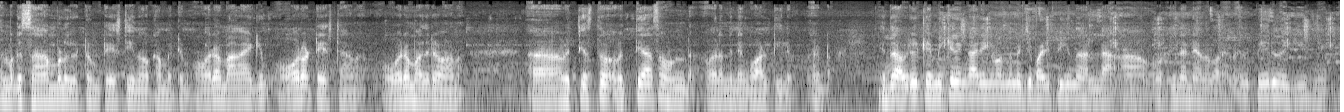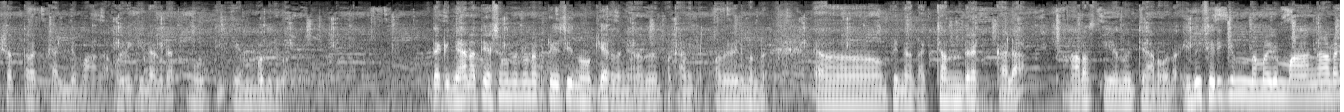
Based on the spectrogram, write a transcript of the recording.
നമുക്ക് സാമ്പിൾ കിട്ടും ടേസ്റ്റ് ചെയ്ത് നോക്കാൻ പറ്റും. ഓരോ മാങ്ങയ്ക്കും ഓരോ ടേസ്റ്റാണ് ഓരോ മധുരമാണ്. വ്യത്യസ്ത വ്യത്യാസമുണ്ട് ഓരോന്നിന്റെയും ക്വാളിറ്റിയിലും കേട്ടോ. ഇത് അവർ കെമിക്കലും കാര്യങ്ങളൊന്നും വെച്ച് പഴിപ്പിക്കുന്നതല്ല ഒറിജിനൽ തന്നെയാണെന്ന് പറയുന്നത്. ഇത് പേര് നോക്കി നക്ഷത്ര കല്ല് മാങ്ങ. ഒരു കിലോഗ്രാം നൂറ്റി എൺപത് രൂപ. ഇതൊക്കെ ഞാൻ അത്യാവശ്യം വന്നിട്ടുണ്ടൊക്കെ ടേസ്റ്റ് ചെയ്ത് നോക്കിയായിരുന്നു. ഞാനത് ഇപ്പോൾ കാണിക്കാം. അത് വരുന്നുണ്ട്. പിന്നെ ഉണ്ട് ചന്ദ്രക്കല ആർ എസ് എഴുന്നൂറ്റി അറുപത്. ഇത് ശരിക്കും നമ്മളൊരു മാങ്ങയുടെ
